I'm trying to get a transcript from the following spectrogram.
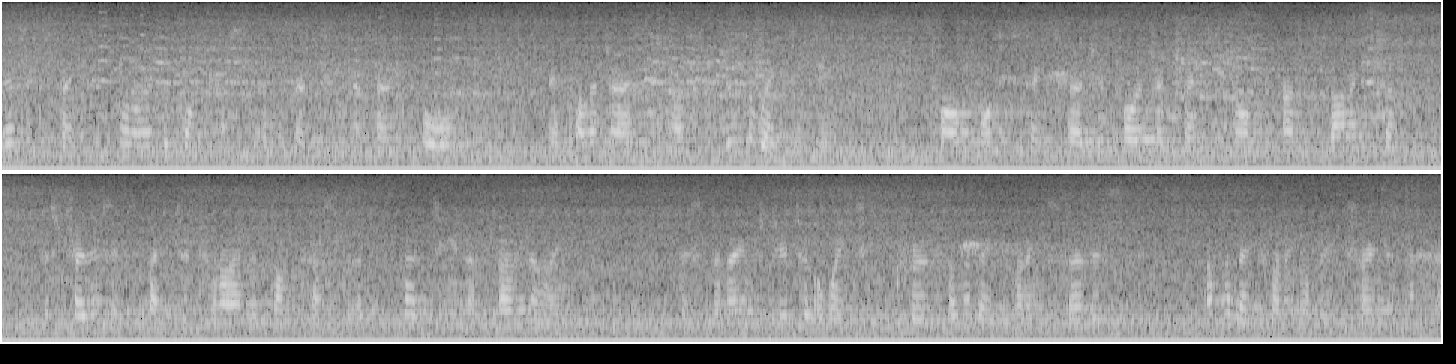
is expected to arrive at Doncaster at 13.04. We apologise to passengers awaiting you. 1246 Virgin Voyager train to York and Darlington. This train is expected to arrive at Doncaster at 13.09. This delay was due to awaiting crew for the late running service and the late running of a train ahead.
